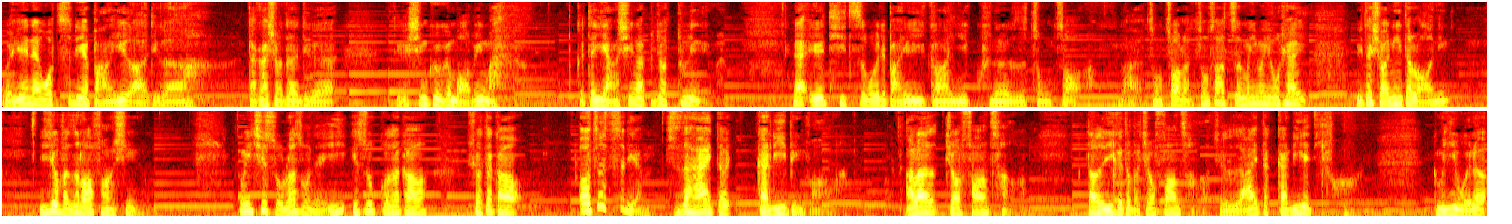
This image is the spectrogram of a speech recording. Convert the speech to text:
还有呢，我处理个朋友啊，这个大家晓得这个这个新冠个毛病嘛，搿搭阳性啊比较多一眼哎，有一天子我的朋友伊讲，伊可能是中招了啊，中招了，中招之后嘛，因为屋里向有的小人有的老人，伊就勿是老放心。咁伊去查了查呢，伊一查觉着讲，晓得讲澳洲这里其实还有得隔离病房，阿拉叫方舱。当然，伊搿搭勿叫方舱，就是还有得隔离的地方。咁么，伊为了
